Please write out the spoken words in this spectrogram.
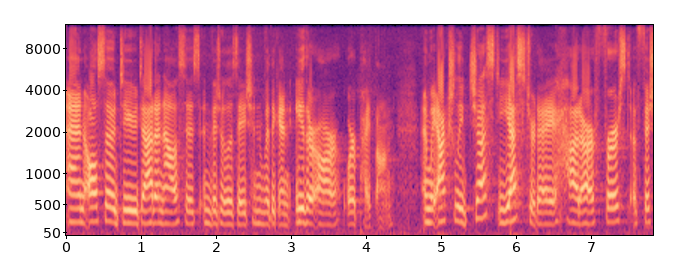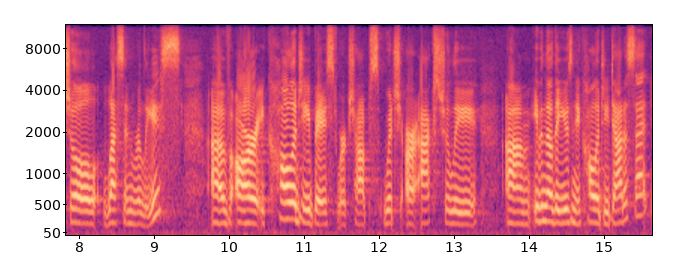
and also do data analysis and visualization with, again, either R or Python. And we actually just yesterday had our first official lesson release of our ecology-based workshops, which are actually, um, even though they use an ecology data set,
